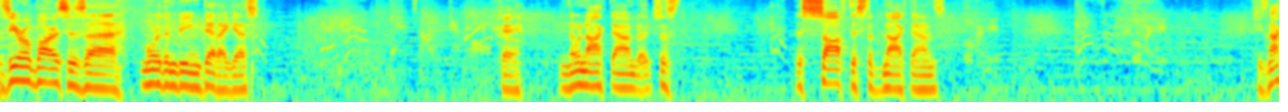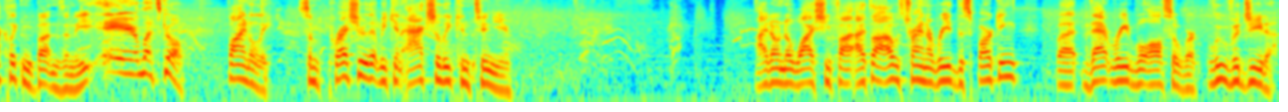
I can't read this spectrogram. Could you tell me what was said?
zero bars is uh, more than being dead, I guess. Okay. No knockdown. It's just... The softest of knockdowns. She's not clicking buttons in the air. Let's go. Finally. Some pressure that we can actually continue. I don't know why she fought. I thought I was trying to read the sparking, but that read will also work. Blue Vegeta.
